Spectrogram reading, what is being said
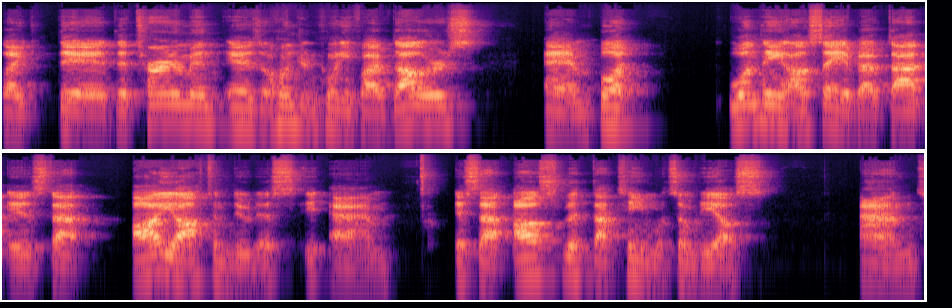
Like the the tournament is $125. Um, but one thing I'll say about that is that I often do this. Um, is that I'll split that team with somebody else, and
